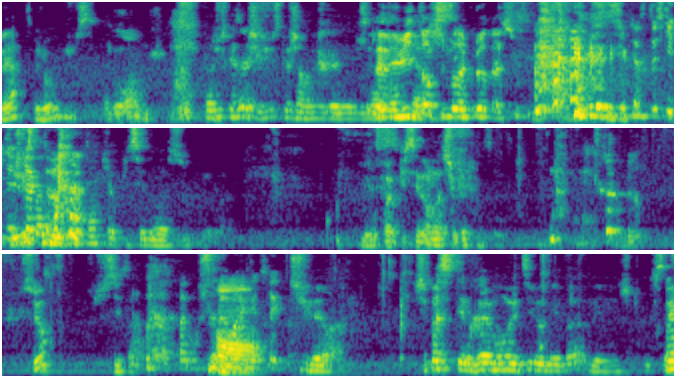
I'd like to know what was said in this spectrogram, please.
Verte, jaune Je sais pas. Orange. Pas jusqu'à ça, j'ai juste que j'ai j'ai un avait tonton 8 qui a ans, tu demandes la couleur de la soupe. C'est tout ce qui te juste choque, un de toi. mes tontons qui a pissé dans la soupe. euh, voilà. Faut pas pisser dans la soupe. Très bien. Sûr? Je sais pas. Pas grand chose Oh. à voir avec le truc. quoi. Tu verras. Je sais pas si c'était vraiment utile au débat, mais je trouve ça. Oui,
